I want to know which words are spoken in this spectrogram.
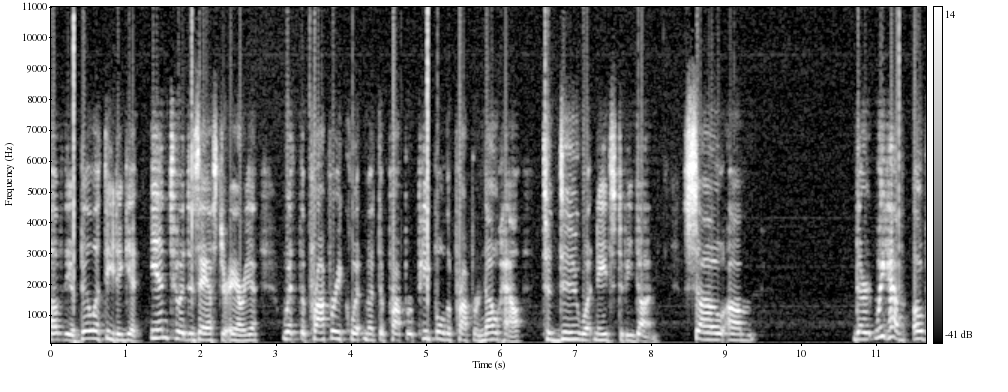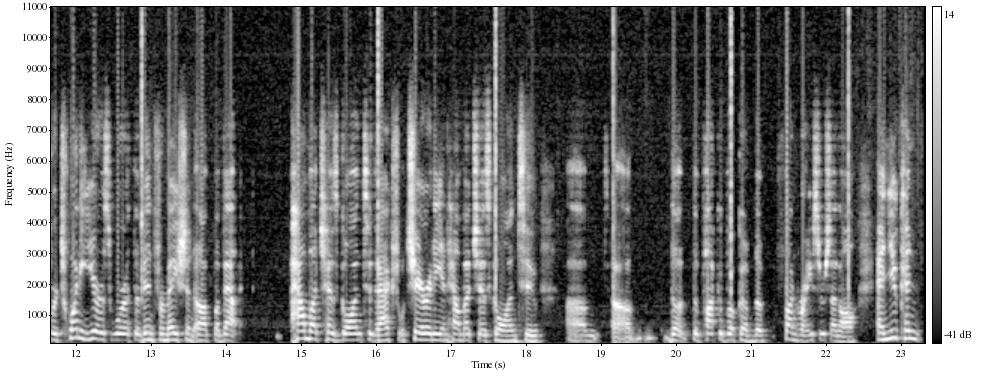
of the ability to get into a disaster area with the proper equipment, the proper people, the proper know how to do what needs to be done. So um, there, we have over 20 years worth of information up about how much has gone to the actual charity and how much has gone to um, um, the the pocketbook of the fundraisers and all. And you can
